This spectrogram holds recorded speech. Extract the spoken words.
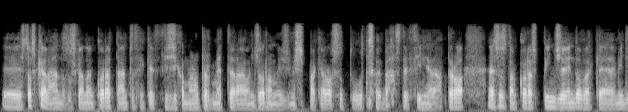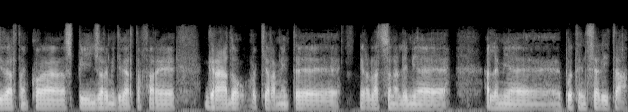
Eh, sto scalando, sto scalando ancora tanto finché il fisico me lo permetterà, un giorno mi, mi spaccherò su tutto e basta e finirà. Però adesso sto ancora spingendo perché mi diverte ancora spingere, mi diverte fare grado, chiaramente in relazione alle mie alle mie potenzialità.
